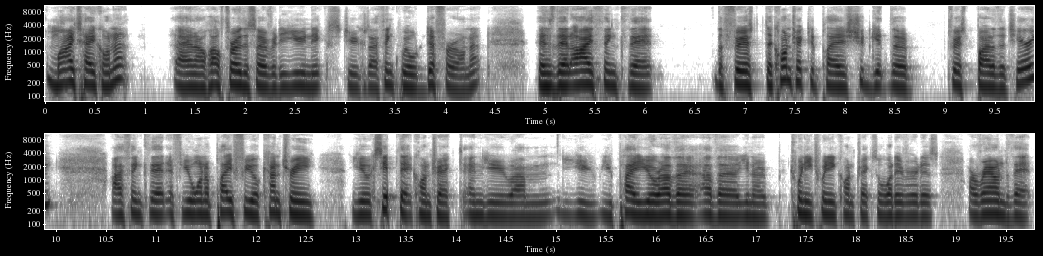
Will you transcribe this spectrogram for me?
my take on it and I'll, I'll throw this over to you next, Stu, because I think we'll differ on it, is that I think that the first the contracted players should get the first bite of the cherry. I think that if you want to play for your country, you accept that contract and you um you you play your other other you know 2020 contracts or whatever it is around that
